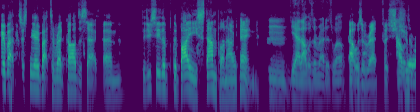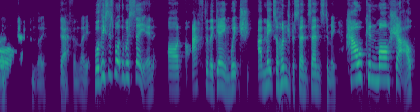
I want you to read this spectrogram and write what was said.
go back, just to go back to red cards a sec. Um, did you see the the Bailly stamp on Harry Kane? Mm, yeah, that was a red as well. That was a red for a red. sure. Definitely, definitely. Well, this is what they were saying on after the game, which uh, makes hundred percent sense to me. How can Martial,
